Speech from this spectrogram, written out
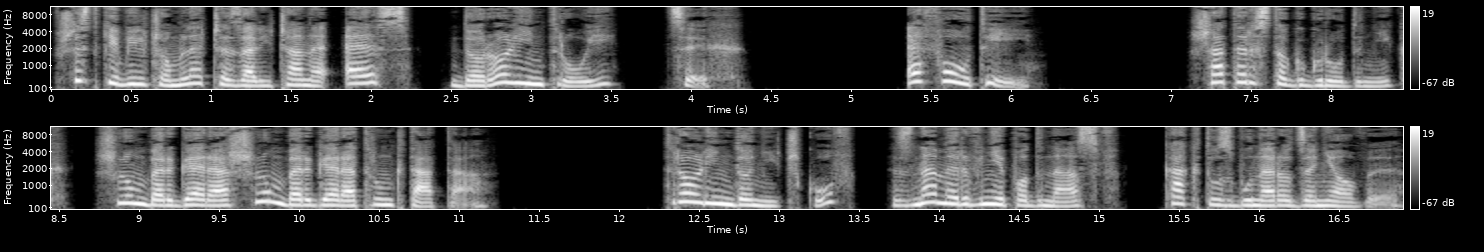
Wszystkie wilczomlecze zaliczane S do rolin trój, cych. FUT Shutterstock Grudnik, Schlumbergera Schlumbergera trunctata. Trolin doniczków, znamy rwnie pod nazw kaktus bunarodzeniowy.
